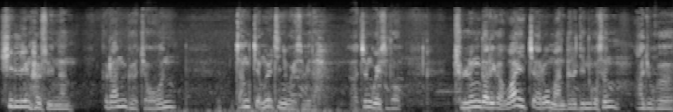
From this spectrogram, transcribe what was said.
힐링할 수 있는 그러한 그 좋은 장점을 지니고 있습니다. 아, 전국에서도 출렁다리가 Y자로 만들어진 곳은 아주 그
